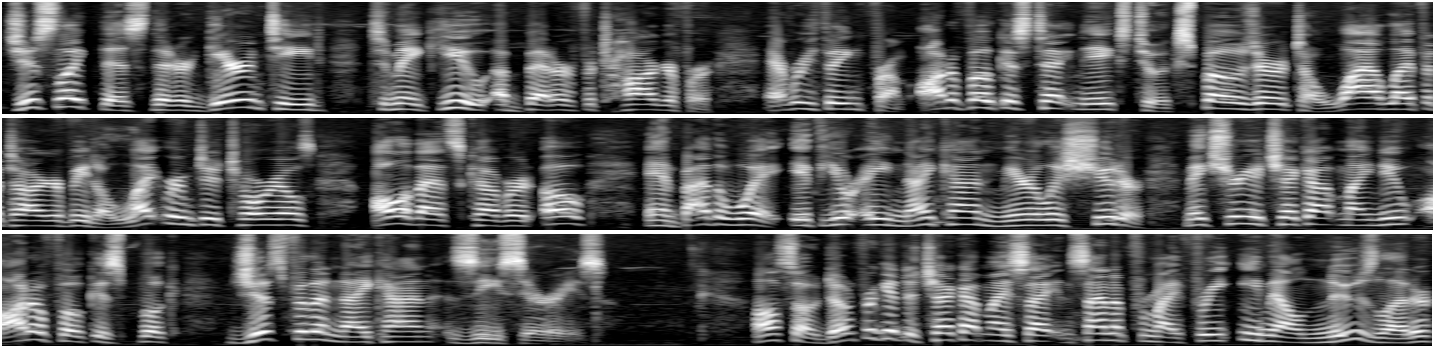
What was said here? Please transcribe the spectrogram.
just like this that are guaranteed to make you a better photographer. Everything from autofocus techniques to exposure to wildlife photography to Lightroom tutorials, all of that's covered. Oh, and by the way, if you're a Nikon mirrorless shooter, make sure you check out my new autofocus book just for the Nikon Z series. Also, don't forget to check out my site and sign up for my free email newsletter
